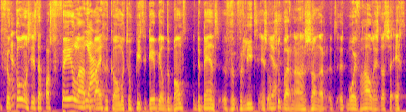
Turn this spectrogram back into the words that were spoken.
Phil ja. Collins is daar pas veel later ja. bijgekomen... toen Peter Gabriel de, band, de band ver, verliet... en ze op zoek waren naar een zanger. Het, het mooie verhaal is dat ze echt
